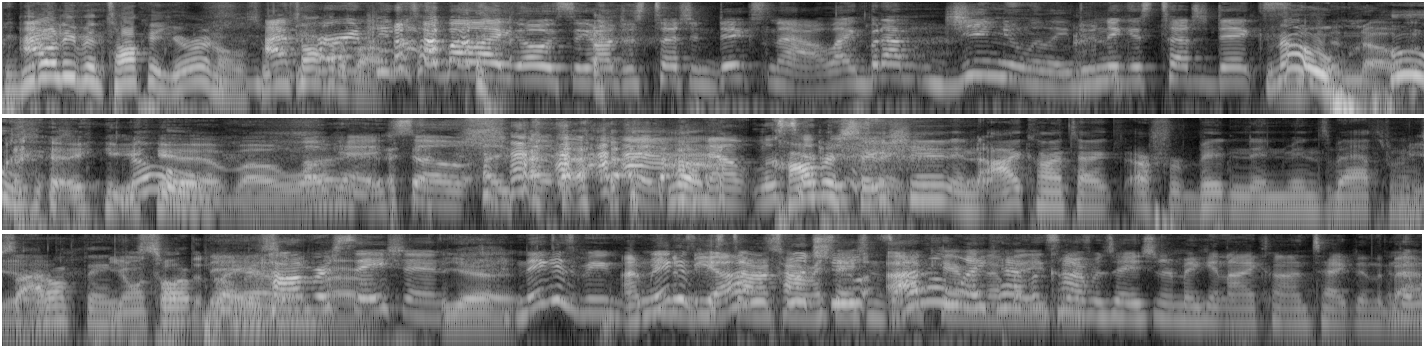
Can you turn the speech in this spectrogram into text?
we don't even talk at urinals. What are you I've talking heard about? people talk about like, oh, so y'all just touching dicks now. Like, but I'm genuinely, do niggas touch dicks? no, No, No. yeah, but what? Okay, so uh, uh, okay, now let's set this straight. Conversation and eye contact are forbidden in men's bathrooms, so I don't think You don't talk to swordplay niggas. is- Conversation. Yeah. Niggas be I mean, niggas be be starting honest with you. I don't don't like having nobody conversation or making eye contact in the In the bathroom.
